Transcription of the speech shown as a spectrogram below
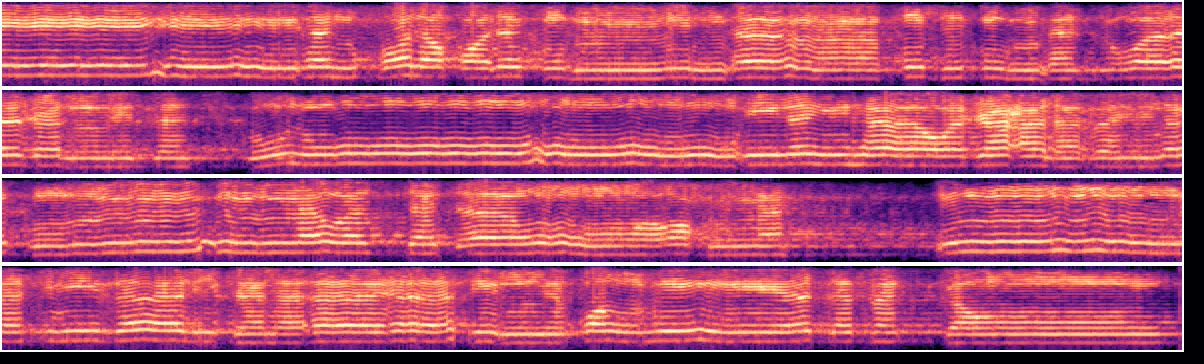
أن خلق لكم من أنفسكم أزواجا لتسكنوا إليها وجعل بينكم مودة ورحمة إن في ذلك لآيات لقوم يتفكرون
